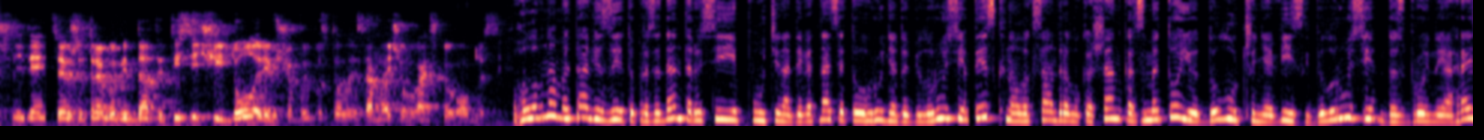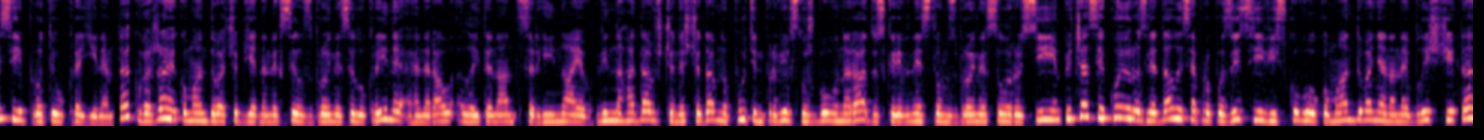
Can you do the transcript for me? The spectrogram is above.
сьогоднішній день це вже треба віддати тисячі доларів, щоб випустили за межі Луганської області. Головна мета візиту президента Росії Путіна 19 грудня до Білорусі тиск на Олександра Лукашенка з метою долучення військ Білорусі до збройної агресії проти України. Так вважає командувач об'єднаних сил збройних сил України генерал-лейтенант Сергій Наєв. Він нагадав, що нещодавно Путін провів службову нараду з керівництвом збройних сил Росії, під час якої розглядалися пропозиції військового командування на найближчі та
